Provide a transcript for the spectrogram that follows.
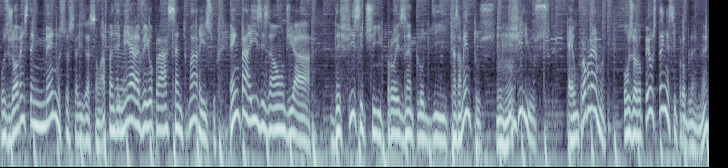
Os jovens têm menos socialização. A pandemia ela veio para acentuar isso. Em países onde há déficit, por exemplo, de casamentos, uhum. de filhos, é um problema. Os europeus têm esse problema, né?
